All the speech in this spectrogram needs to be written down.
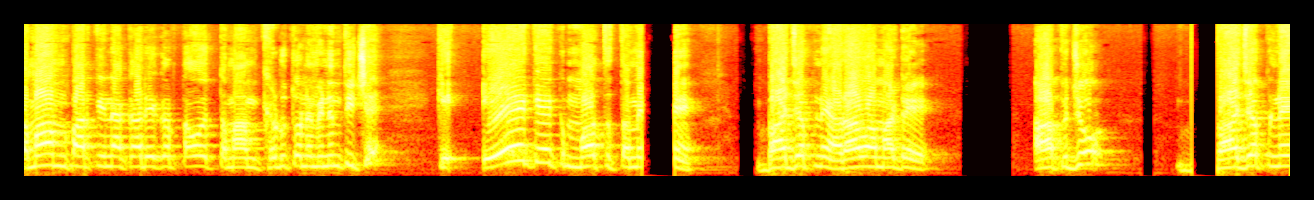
તમામ પાર્ટીના કાર્યકર્તાઓ તમામ ખેડૂતોને વિનંતી છે કે એક એક મત તમે ભાજપને હરાવવા માટે આપજો. ભાજપને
